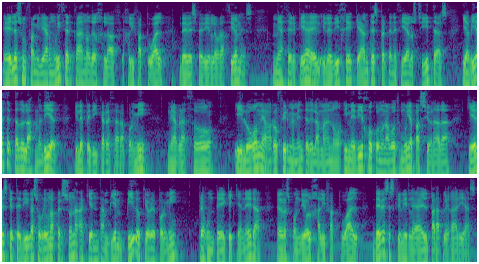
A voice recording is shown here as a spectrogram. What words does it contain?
él es un familiar muy cercano del jalifa actual debes pedirle oraciones. Me acerqué a él y le dije que antes pertenecía a los chiitas y había aceptado el Ahmadiyyat y le pedí que rezara por mí. Me abrazó y luego me agarró firmemente de la mano y me dijo con una voz muy apasionada ¿Quieres que te diga sobre una persona a quien también pido que ore por mí? Pregunté que quién era. Él respondió el jalifa actual. Debes escribirle a él para plegarias.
